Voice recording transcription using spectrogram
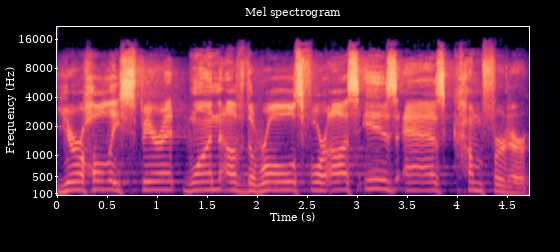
Your Holy Spirit, one of the roles for us is as comforter,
